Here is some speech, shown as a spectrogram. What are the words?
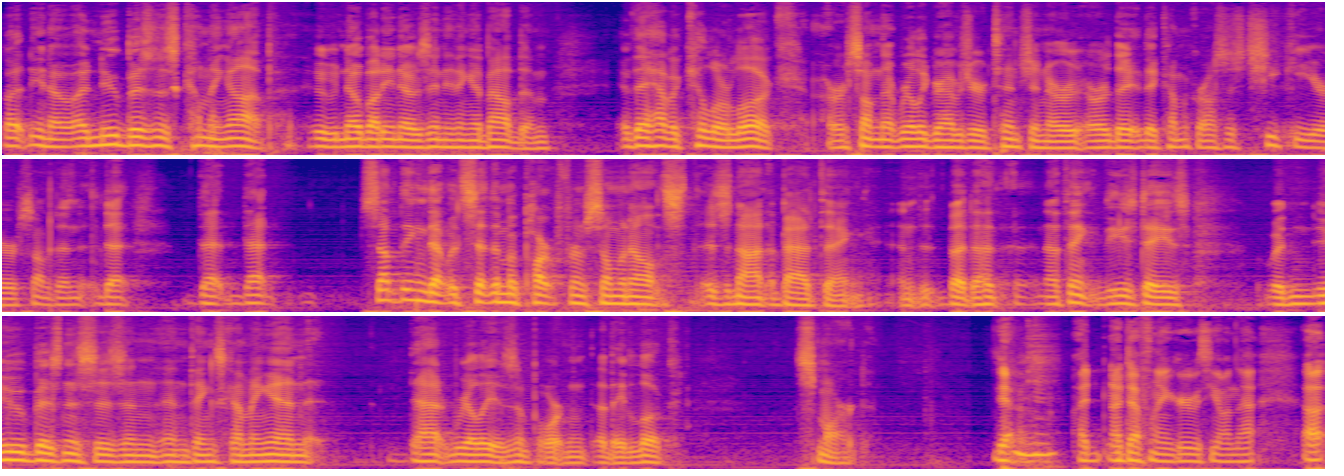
But you know, a new business coming up who nobody knows anything about them, if they have a killer look or something that really grabs your attention, or, or they, they come across as cheeky or something that that that something that would set them apart from someone else is not a bad thing. And but uh, and I think these days with new businesses and, and things coming in, that really is important that they look smart. Yeah, mm-hmm. I, I definitely agree with you on that. Uh,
